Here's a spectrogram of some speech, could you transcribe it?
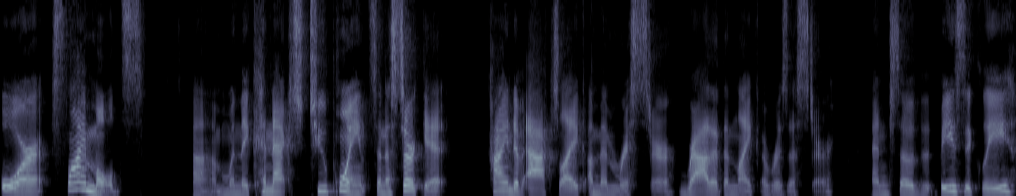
or slime molds, um, when they connect two points in a circuit, kind of act like a memristor rather than like a resistor. And so, basically,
